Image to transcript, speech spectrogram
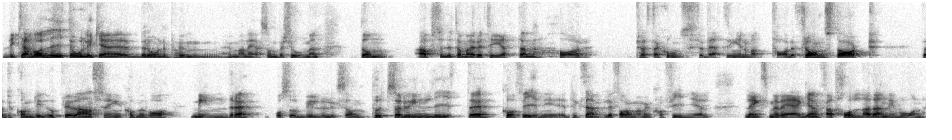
Det kan vara lite olika beroende på hur, hur man är som person, men de absoluta majoriteten har prestationsförbättring genom att ta det från start. För att du kommer, din upplevda ansträngning kommer vara mindre. Och så vill du liksom, putsar du in lite koffein, till exempel i form av en koffeingel längs med vägen för att hålla den nivån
